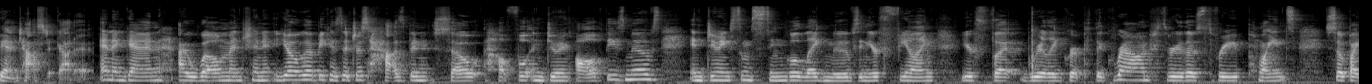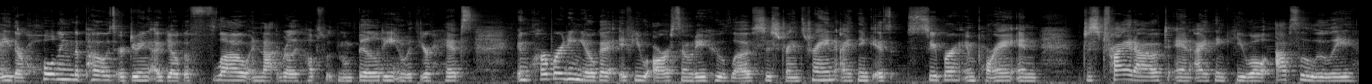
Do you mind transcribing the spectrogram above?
fantastic at it. And again, I will mention yoga because it just has been so helpful in doing all of these moves and doing some single leg moves and you're feeling your foot really grip the ground through those three points. So by either holding the pose or doing a yoga flow and that really helps with mobility and with your hips, incorporating yoga if you are somebody who loves to strength train, I think is super important and just try it out and I think you will absolutely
